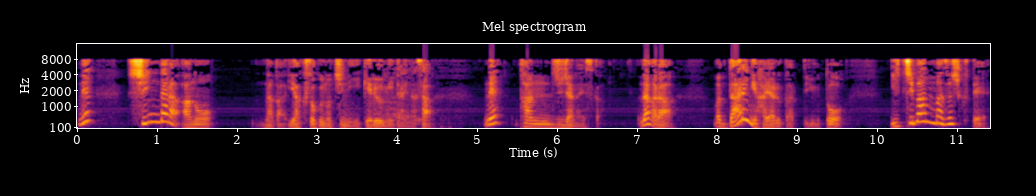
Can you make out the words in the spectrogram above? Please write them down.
ね？死んだらあの、なんか約束の地に行けるみたいなさ、ね、感じじゃないですか。だから、まあ、誰に流行るかっていうと、一番貧しくて、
